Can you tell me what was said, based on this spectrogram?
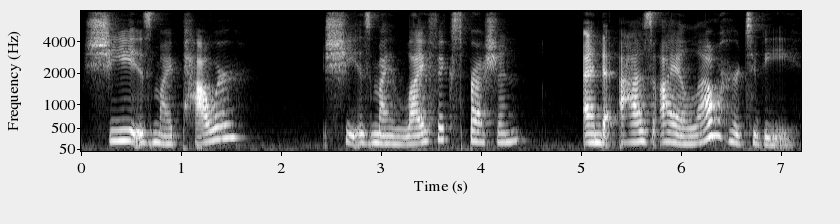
She is my power, she is my life expression, and as I allow her to be,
